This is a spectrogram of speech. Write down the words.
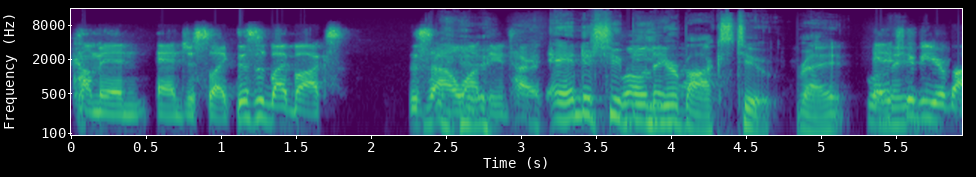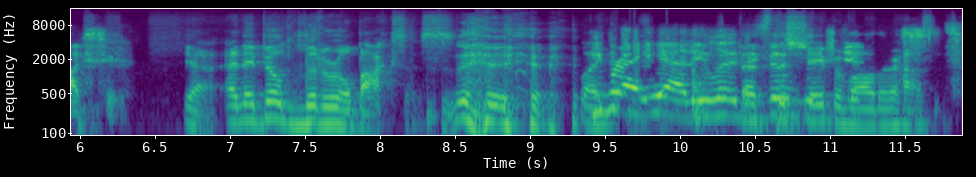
come in and just like, this is my box. This is how I want the entire thing. and it should Well, be they- your box too, right? Well, and it they- should be your box too. yeah, and they build literal boxes. Like right? Yeah, they live. that's the shape of all their houses.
